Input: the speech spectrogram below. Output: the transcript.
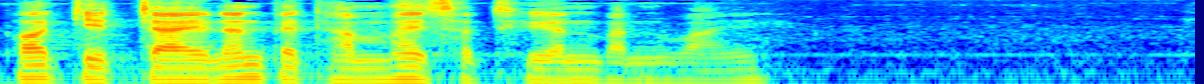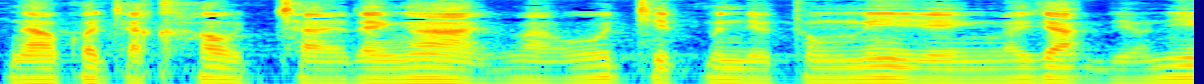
เพราะจิตใจนั้นไปทำให้สะเทือนบันไหวเราก็จะเข้าใจได้ง่าย ว่าโอ้จิตมันอยู่ตรงนี้เองระยะ เดี๋ยวนี้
